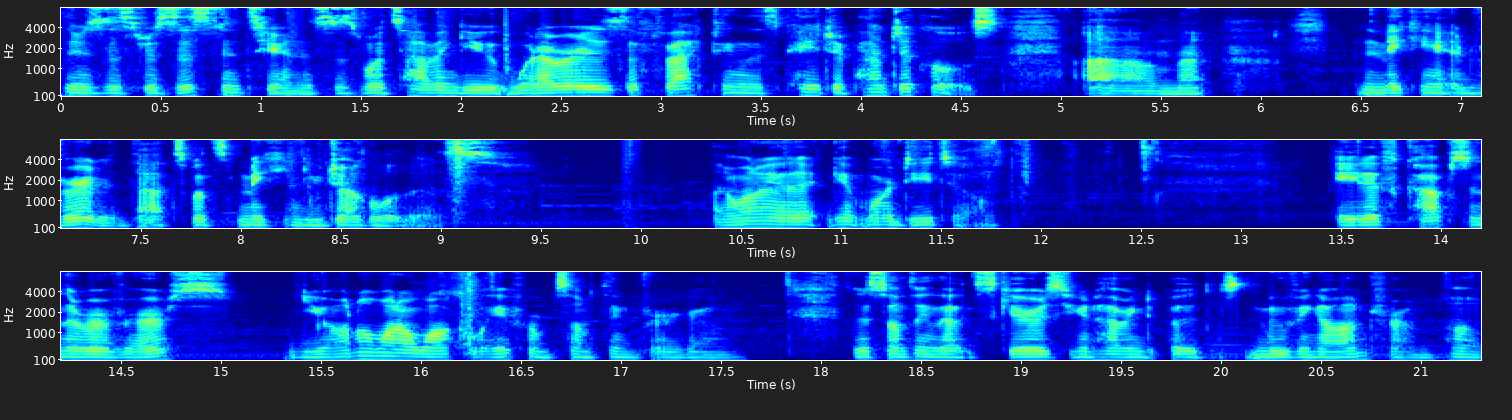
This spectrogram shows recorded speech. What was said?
there's this resistance here and this is what's having you whatever is affecting this page of pentacles um, making it inverted that's what's making you juggle this. I want to get more detail. Eight of Cups in the reverse you all don't want to walk away from something, Virgo. There's something that scares you and having to put moving on from, huh?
